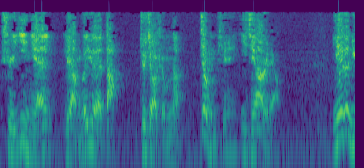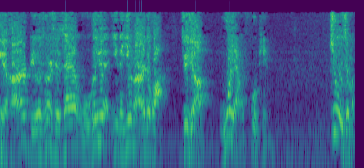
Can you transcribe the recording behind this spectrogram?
是一年两个月大，就叫什么呢？正品一斤二两。一个女孩，比如说是才五个月，一个婴儿的话，就叫五两副品。就这么，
